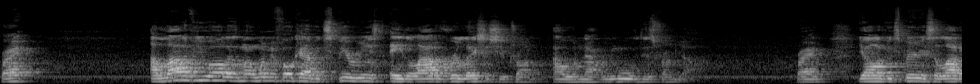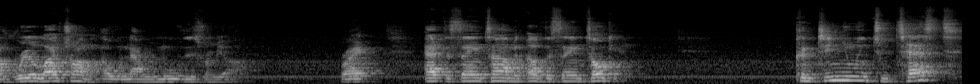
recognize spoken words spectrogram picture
right? A lot of you all, as my women folk, have experienced a lot of relationship trauma. I will not remove this from y'all, right? Y'all have experienced a lot of real life trauma. I will not remove this from y'all, right? At the same time and of the same token, continuing to test,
